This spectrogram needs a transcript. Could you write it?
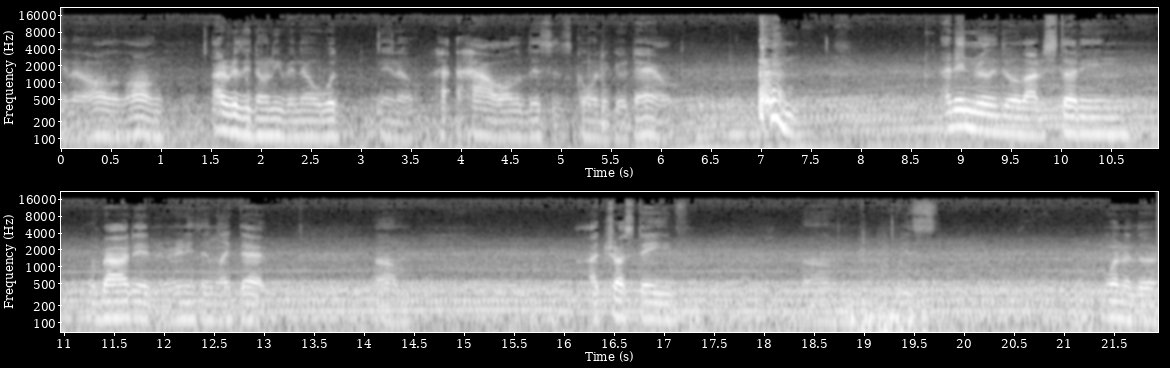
you know, all along, I really don't even know what you know how all of this is going to go down. I didn't really do a lot of studying about it or anything like that. Um, I trust Dave. Um, he's one of the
